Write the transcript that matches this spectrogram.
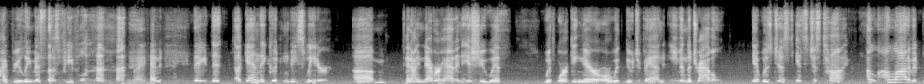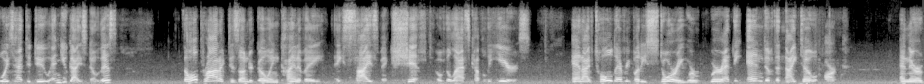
I really miss those people. right. And they, they, again they couldn't be sweeter. Um, and I never had an issue with with working there or with New Japan, even the travel. It was just it's just time. A, a lot of it boys had to do, and you guys know this the whole product is undergoing kind of a, a seismic shift over the last couple of years. And I've told everybody's story. We're, we're at the end of the Naito arc. And there are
